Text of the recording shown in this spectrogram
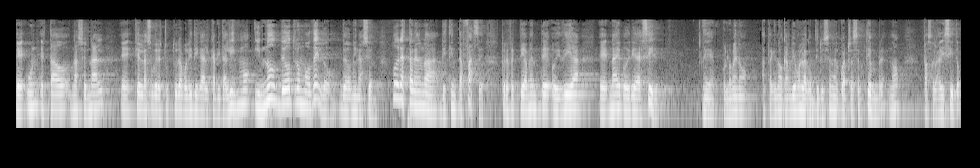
eh, un Estado nacional eh, que es la superestructura política del capitalismo y no de otro modelo de dominación. Podrá estar en una distinta fase, pero efectivamente hoy día eh, nadie podría decir, por lo menos hasta que no cambiemos la Constitución el 4 de septiembre, ¿no? Paso el avisito,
